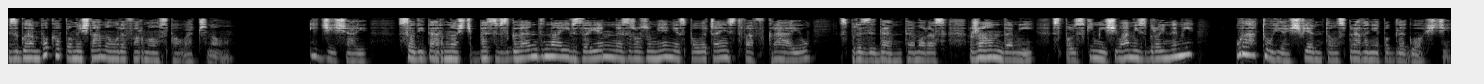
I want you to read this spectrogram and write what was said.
z głęboko pomyślaną reformą społeczną. I dzisiaj solidarność bezwzględna i wzajemne zrozumienie społeczeństwa w kraju z prezydentem oraz rządem i z polskimi siłami zbrojnymi uratuje świętą sprawę niepodległości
